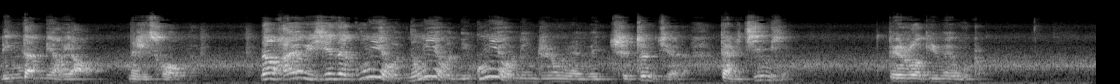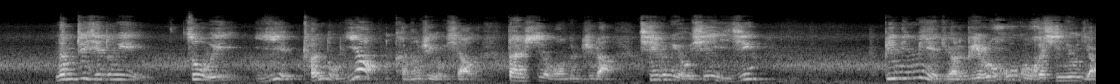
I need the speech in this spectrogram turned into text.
灵丹妙药，那是错误的。那还有一些在工业文、农业文明、工业文明之中认为是正确的，但是今天，比如说濒危物种，那么这些东西作为医传统药可能是有效的，但是我们知道其中有些已经。濒临灭绝了，比如虎骨和犀牛角，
